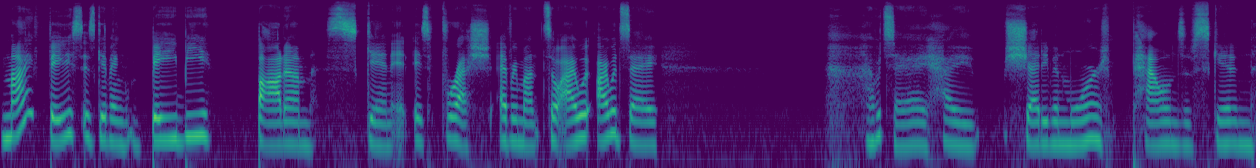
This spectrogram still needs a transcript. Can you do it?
my face is giving baby bottom skin. It is fresh every month. So I would I would say I would say I, I shed even more pounds of skin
